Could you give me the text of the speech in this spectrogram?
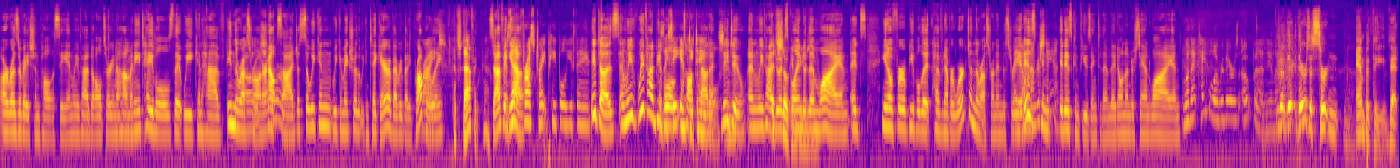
our reservation policy, and we've had to alter, you know, how uh-huh. many tables that we can have in the oh, restaurant or sure. outside, just so we can we can make sure that that we can take care of everybody properly. Right. It's staffing. Yeah. Staffing, Does yeah. that frustrate people? You think? It does, and we've we've had 'Cause they people see empty talk about it. They and- do, and we've had It's to so explain to them confusing. why. And it's you know for people that have never worked in the restaurant industry, They it don't is understand. it is confusing to them. They don't understand why, and well, that table over there is open. You know. You know, there, there's a certain empathy that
